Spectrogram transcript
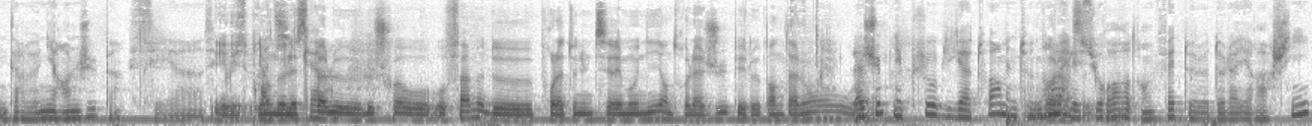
intervenir en jupe. C'est plus pratique. Et on ne laisse pas le, choix aux, femmes de, pour la tenue de cérémonie entre la jupe et le pantalon La jupe n'est plus obligatoire maintenant, elle est, sur ordre en fait de, la hiérarchie,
